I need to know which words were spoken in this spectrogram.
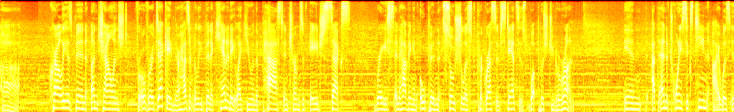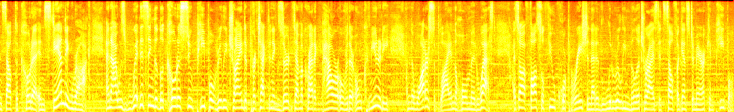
Uh, Crowley has been unchallenged for over a decade, and there hasn't really been a candidate like you in the past in terms of age, sex, race, and having an open socialist progressive stance is what pushed you to run in at the end of 2016 i was in south dakota in standing rock and i was witnessing the lakota sioux people really trying to protect and exert democratic power over their own community and the water supply in the whole midwest. I saw a fossil fuel corporation that had literally militarized itself against american people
